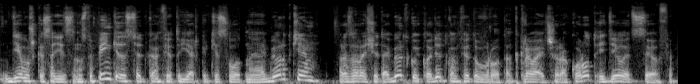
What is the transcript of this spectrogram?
Девушка садится на ступеньки, достает конфету ярко-кислотной обертки, разворачивает обертку и кладет конфету в рот, открывает широко рот и делает селфи.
